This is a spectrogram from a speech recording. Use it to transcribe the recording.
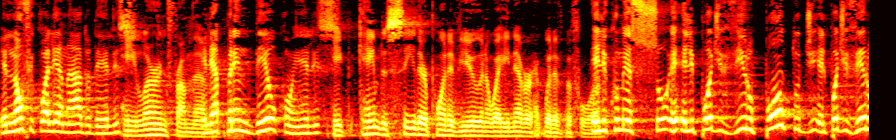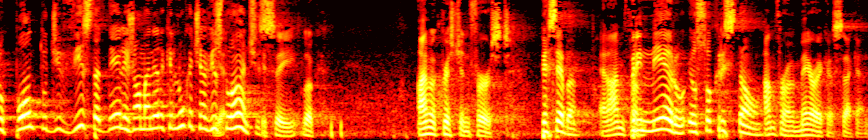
Ele não ficou alienado deles, He learned from them. ele aprendeu com eles, He came to see their point of view in a way he never would have before. ele começou, ele pôde vir o ponto de, ele pôde ver o ponto de vista deles de uma maneira que ele nunca tinha visto You antes. see, look, I'm a Christian first, Perceba, from primeiro eu sou cristão I'm from America second.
